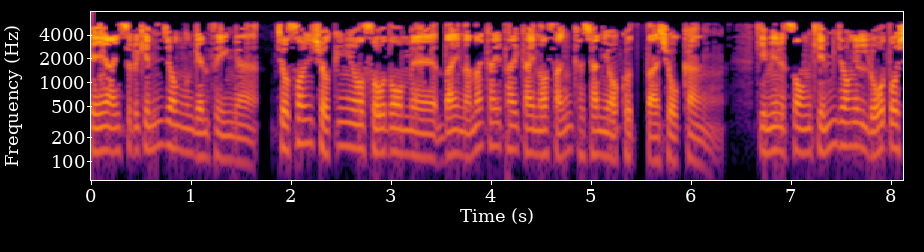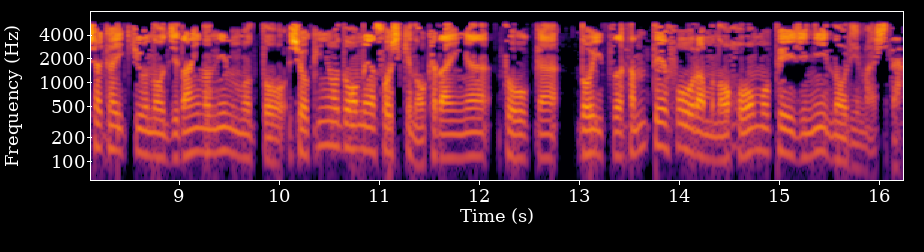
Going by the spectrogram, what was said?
敬愛する金正恩元帥が、朝鮮職業総同盟第7回大会の参加者に送った書簡、キミルソン・キム・ジョンイル労働者階級の時代の任務と職業同盟組織の課題が10日、ドイツ判定フォーラムのホームページに載りました。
